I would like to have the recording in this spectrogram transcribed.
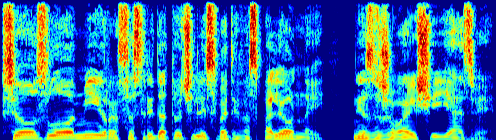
все зло мира сосредоточились в этой воспаленной, незаживающей язве.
